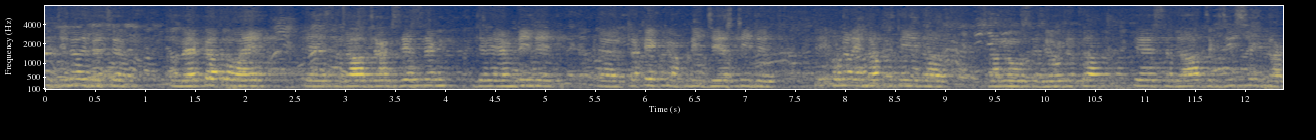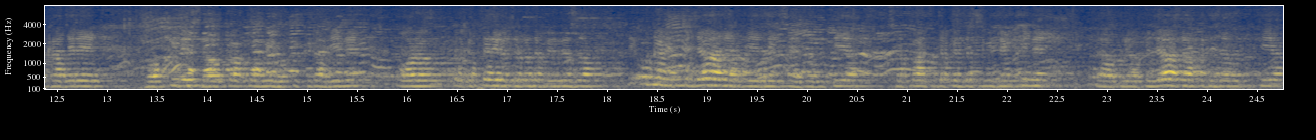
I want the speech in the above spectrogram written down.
ਤੇ ਜਿਨ੍ਹਾਂ ਦੇ ਵਿੱਚ ਅਮਰੀਕਾ ਤੋਂ ਆਏ ਤੇ ਸਰਦਾਰ ਜਗਸੀਰ ਸਿੰਘ, ਜਿਹੜੇ ਐਮਡੀ ਨੇ ਟਰਕਿੰਗ ਕੰਪਨੀ ਜੀਐਸਟੀ ਦੇ, ਤੇ ਉਹਨਾਂ ਨੇ ਲੱਖ ਰੁਪਏ ਦਾ ਸਾਨੂੰ ਸਹਿਯੋਗ ਦਿੱਤਾ ਤੇ ਸਰਦਾਰ ਜਗਜੀਤ ਸਿੰਘ ਦਾਖਾ, ਜਿਹੜੇ ਹਾਕੀ ਦੇ ਸਾਬਕਾ ਕੌਮੀ ਹਾਕੀ ਖਿਡਾਰੀ ਨੇ ਔਰ ਕਲਕੱਤੇ ਦੇ ਵਿੱਚ ਉਹਨਾਂ ਦਾ ਬਿਜ਼ਨਸ ਆ ਉਹਨਾਂ ਨੇ 50000 ਰੁਪਏ ਦੀ ਸਹਾਇਤਾ ਦਿੱਤੀ ਆ। ਸਰਪੰਚ ਤਪਿੰਦਰ ਸਿੰਘ ਜੰਗੀ ਨੇ ਆਪਣਾ 50000 ਰੁਪਏ ਦੀ ਸਹਾਇਤਾ ਦਿੱਤੀ ਆ।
